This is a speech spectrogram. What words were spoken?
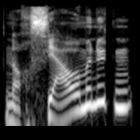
Nog vier minuten.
